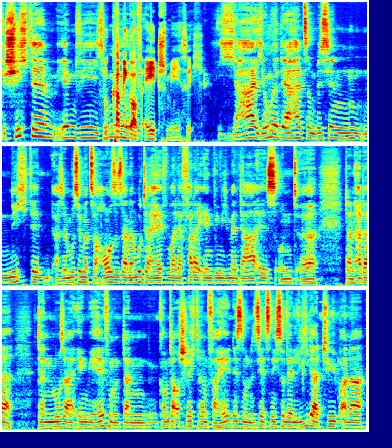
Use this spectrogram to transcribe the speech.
Geschichte irgendwie. So Coming of Age mäßig. Ja, Junge, der halt so ein bisschen nicht, der, also er muss immer zu Hause seiner Mutter helfen, weil der Vater irgendwie nicht mehr da ist und äh, dann hat er dann muss er irgendwie helfen und dann kommt er aus schlechteren Verhältnissen und ist jetzt nicht so der Leader-Typ an einer,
